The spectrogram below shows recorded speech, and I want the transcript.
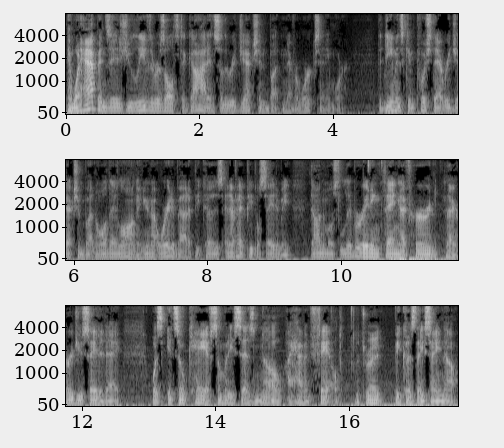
And what happens is you leave the results to God, and so the rejection button never works anymore. The mm-hmm. demons can push that rejection button all day long, and you're not worried about it because. And I've had people say to me, "Don, the most liberating thing I've heard that I heard you say today was it's okay if somebody says no. I haven't failed That's right. because they say no.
